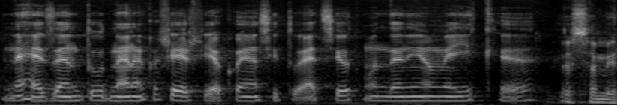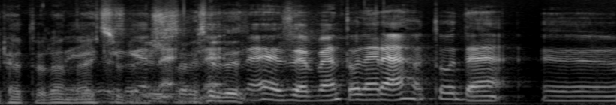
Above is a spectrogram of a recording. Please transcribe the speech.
nehezen tudnának a férfiak olyan szituációt mondani, amelyik... Összemérhető lenne egy szülés. Ne, ne, nehezebben tolerálható, de ö,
